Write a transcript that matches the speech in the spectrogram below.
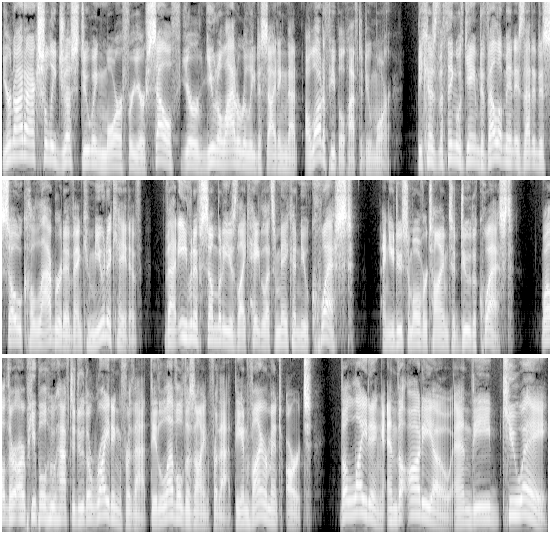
You're not actually just doing more for yourself, you're unilaterally deciding that a lot of people have to do more. Because the thing with game development is that it is so collaborative and communicative that even if somebody is like, hey, let's make a new quest, and you do some overtime to do the quest, well, there are people who have to do the writing for that, the level design for that, the environment art, the lighting and the audio and the QA.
